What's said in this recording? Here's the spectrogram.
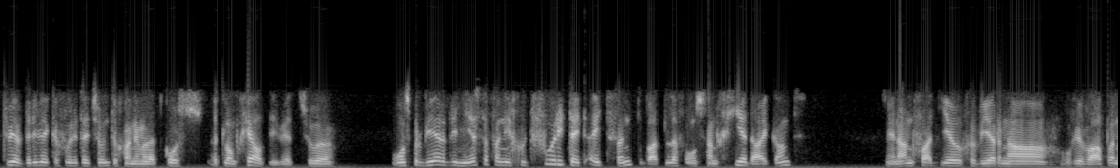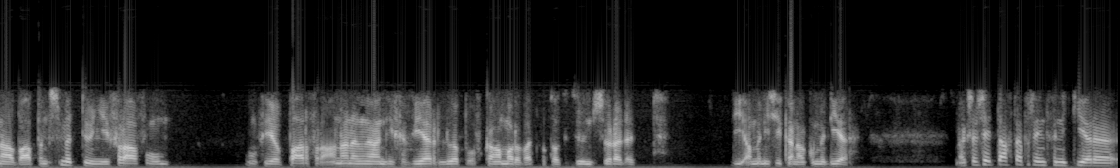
2 of 3 weke voor die tyd so intoe gaan nie want dit kos 'n klomp geld, jy weet. So ons probeer die meeste van die goed voor die tyd uitvind wat hulle vir ons gaan gee daai kant. En dan vat jy jou geweer na of jou wapen na 'n wapensmid toe en jy vra vir hom om vir jou 'n paar veranderinge aan die geweer loop of kamer of wat ook al te doen sodat dit die ammunisie kan akkommodeer. Maar ek sou sê 80% van die kere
